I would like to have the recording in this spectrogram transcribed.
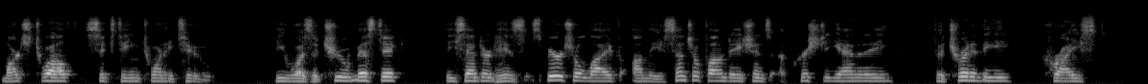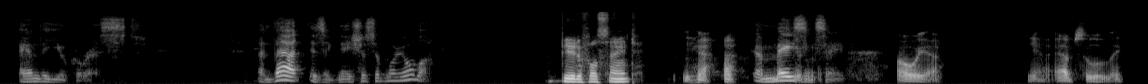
March 12, 1622. He was a true mystic. He centered his spiritual life on the essential foundations of Christianity, the Trinity, Christ, and the Eucharist. And that is Ignatius of Loyola. Beautiful saint. Yeah. Amazing saint. Oh yeah. Yeah, absolutely.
